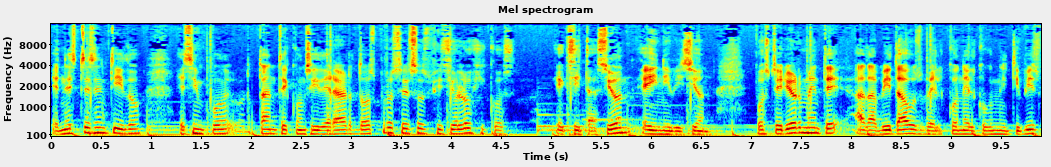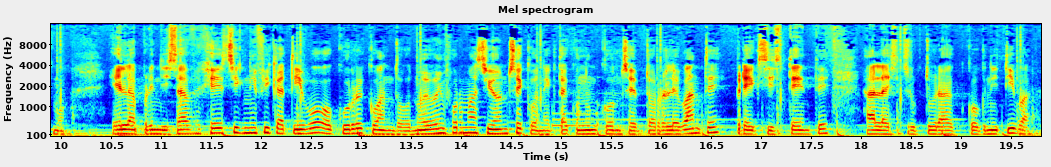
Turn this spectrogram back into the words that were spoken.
En este sentido, es importante considerar dos procesos fisiológicos, excitación e inhibición. Posteriormente a David Ausubel con el cognitivismo. El aprendizaje significativo ocurre cuando nueva información se conecta con un concepto relevante preexistente a la estructura cognitiva.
